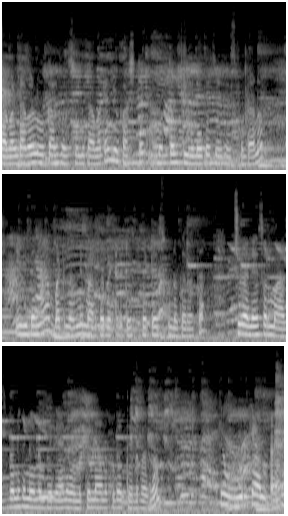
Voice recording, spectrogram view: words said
డబల్ డబల్ ఊకాల్సి వస్తుంది కాబట్టి నేను ఫస్ట్ మొత్తం క్లీన్ అయితే చేసేసుకుంటాను. ఈ విధంగా బట్టలన్నీ మడత పెట్టి పెట్టేసుకున్న తర్వాత చూడాలి అసలు మా హస్బెండ్కి నేను బిర్యానీ వండుతున్నాను కూడా తెలియదు ఇక ఊరికే అంటే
